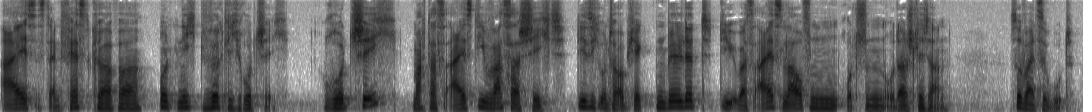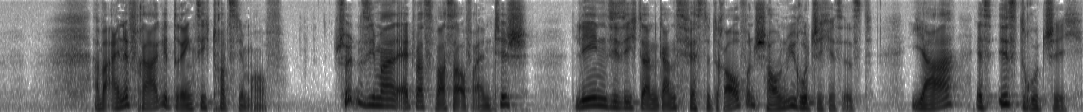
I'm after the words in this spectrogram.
Eis ist ein Festkörper und nicht wirklich rutschig. Rutschig macht das Eis die Wasserschicht, die sich unter Objekten bildet, die übers Eis laufen, rutschen oder schlittern. Soweit so gut. Aber eine Frage drängt sich trotzdem auf. Schütten Sie mal etwas Wasser auf einen Tisch, lehnen Sie sich dann ganz feste drauf und schauen, wie rutschig es ist. Ja, es ist rutschig.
